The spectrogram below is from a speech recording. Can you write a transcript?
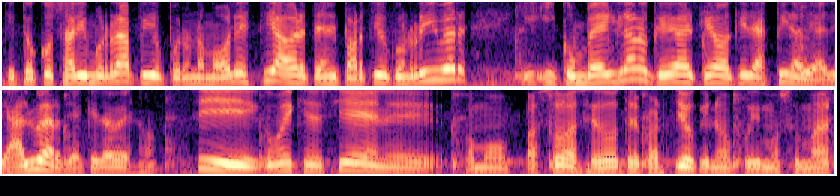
te tocó salir muy rápido por una molestia. Ahora tener el partido con River y, con Belgrano, que quedado aquella espina de, de Alberdi aquella vez, ¿no? Sí, como es que recién, eh, como pasó hace dos o tres partidos que no pudimos sumar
